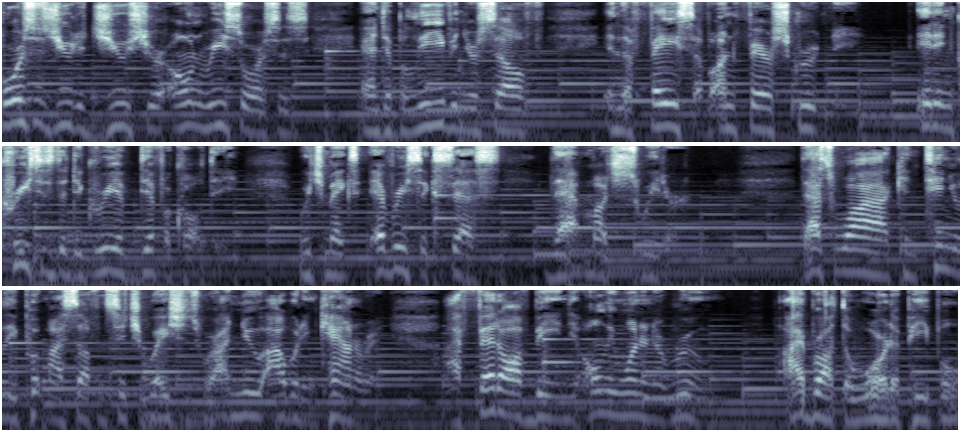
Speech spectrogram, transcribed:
forces you to juice your own resources and to believe in yourself in the face of unfair scrutiny. It increases the degree of difficulty, which makes every success that much sweeter. That's why I continually put myself in situations where I knew I would encounter it. I fed off being the only one in a room. I brought the war to people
